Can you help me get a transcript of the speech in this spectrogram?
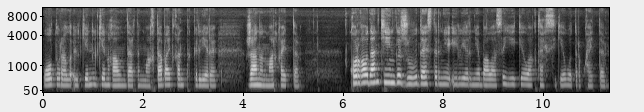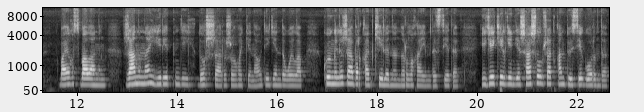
ол туралы үлкен-үлкен ғалымдардың мақтап айтқан пікірлері жанын марқайтты. Қорғаудан кейінгі жуу дәстүріне үйлеріне баласы екеу-ақ таксиге отырып қайтты. Байғұс баланың жанына еретіндей дос-жары жоқ екен-ау дегенді ойлап көңілі жабырқап келіні нұрлығайымды іздеді. Үйге келгенде шашылып жатқан төсек-орынды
